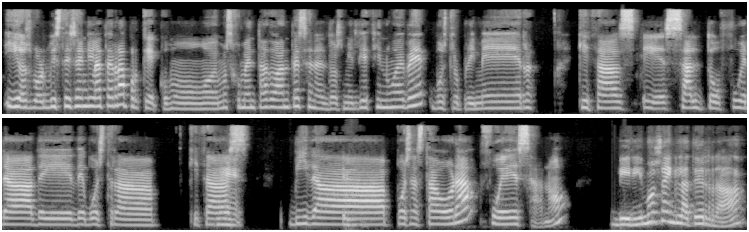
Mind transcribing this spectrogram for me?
Y os volvisteis a Inglaterra porque, como hemos comentado antes, en el 2019, vuestro primer quizás eh, salto fuera de, de vuestra quizás vida pues hasta ahora fue esa, ¿no? Vinimos a Inglaterra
